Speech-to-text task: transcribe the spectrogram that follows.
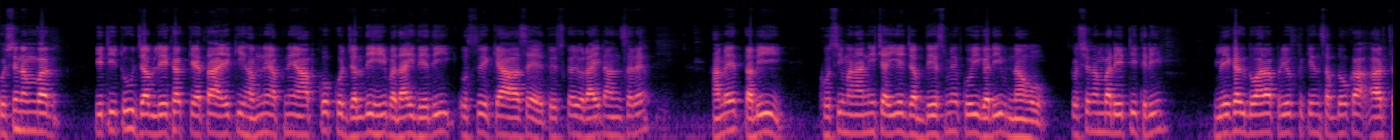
question number eighty two जब लेखक कहता है कि हमने अपने आप को कुछ जल्दी ही बधाई दे दी, उससे क्या आशय है? तो इसका जो राइट आंसर है, हमें तभी खुशी मनानी चाहिए जब देश में कोई गरीब ना हो। क्वेश्चन नंबर एट्टी थ्री लेखक द्वारा प्रयुक्त किन शब्दों का अर्थ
